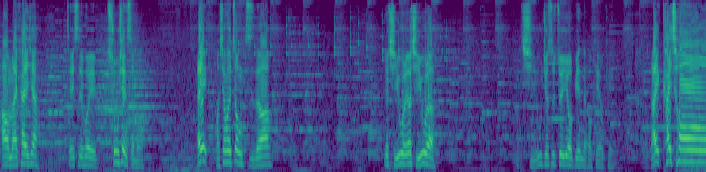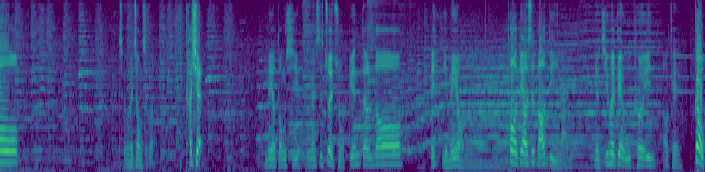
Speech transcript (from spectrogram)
好，我们来看一下，这一次会出现什么？哎，好像会种植的哦。又起雾了，又起雾了。起雾就是最右边的，OK OK。来开抽。这会中什么？开始，没有东西，应该是最左边的喽。哎，也没有，破掉是保底蓝，有机会变无刻印。OK，Go。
